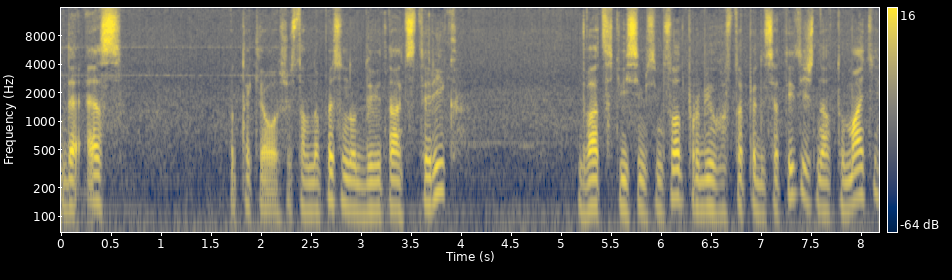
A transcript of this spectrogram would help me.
DS. От таке ось щось там написано, 19 рік. 28700, пробігу 150 тисяч на автоматі.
